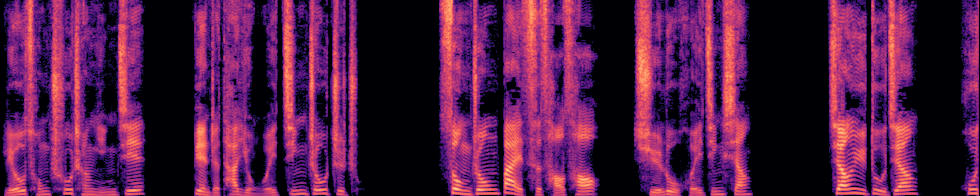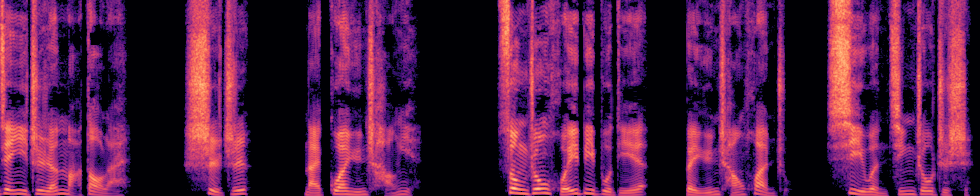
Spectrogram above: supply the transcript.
刘琮出城迎接，便着他永为荆州之主。宋忠拜辞曹操，取路回荆襄。将欲渡江，忽见一支人马到来，视之，乃关云长也。宋忠回避不迭，被云长唤住，细问荆州之事。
